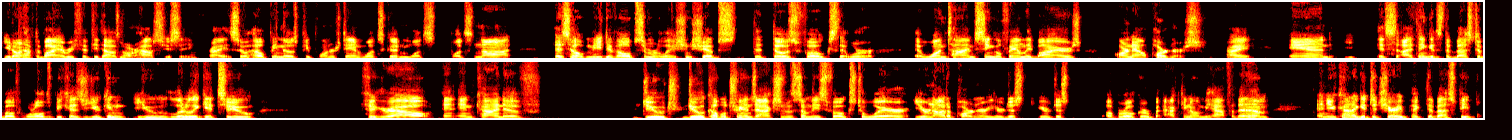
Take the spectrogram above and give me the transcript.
you don't have to buy every fifty thousand dollar house you see, right? So helping those people understand what's good and what's what's not has helped me develop some relationships that those folks that were at one time single family buyers are now partners, right? And it's I think it's the best of both worlds because you can you literally get to figure out and, and kind of do do a couple transactions with some of these folks to where you're not a partner you're just you're just a broker acting on behalf of them and you kind of get to cherry pick the best people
